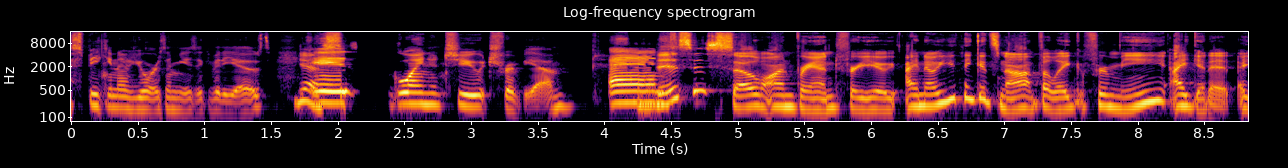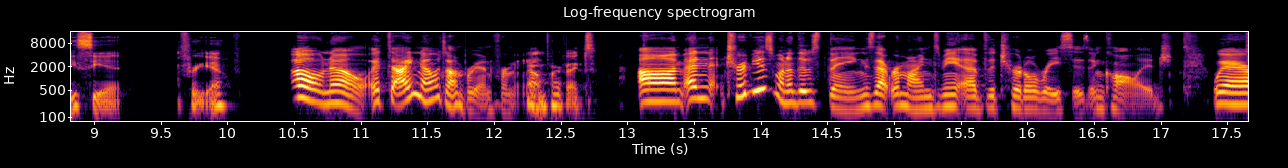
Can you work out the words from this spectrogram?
speaking of yours and music videos, Yes. is going to trivia. And this is so on brand for you. I know you think it's not, but like for me, I get it. I see it for you. oh no, it's I know it's on brand for me. Oh, perfect. Um, and trivia is one of those things that reminds me of the turtle races in college, where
